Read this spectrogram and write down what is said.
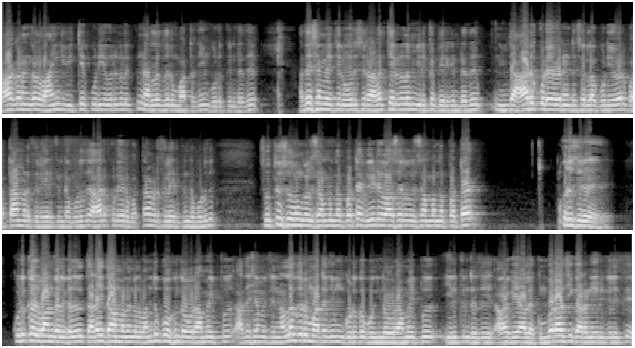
வாகனங்கள் வாங்கி விற்கக்கூடியவர்களுக்கு நல்லதொரு மாற்றத்தையும் கொடுக்கின்றது. அதே சமயத்தில் ஒரு சில அலைச்சல்களும் இருக்க பெறுகின்றது. இந்த ஆறுக்குடையவர் என்று சொல்லக்கூடியவர் பத்தாம் இடத்தில் இருக்கின்ற பொழுது ஆறுக்குடையவர் பத்தாம் இடத்தில் இருக்கின்ற பொழுது சொத்து சுகங்கள் சம்பந்தப்பட்ட வீடு வாசல்கள் சம்பந்தப்பட்ட ஒரு சிறு குடுக்கல் வாங்கல்கள் தடை தாமதங்கள் வந்து போகின்ற ஒரு அமைப்பு அதே சமயத்தில் நல்லதொரு மாற்றத்தையும் கொடுக்க போகின்ற ஒரு அமைப்பு இருக்கின்றது. ஆகையால கும்பராசிக்காரணியர்களுக்கு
